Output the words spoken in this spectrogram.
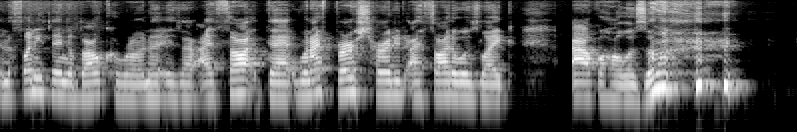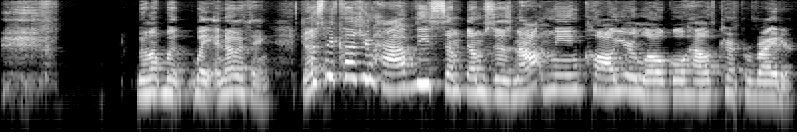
And the funny thing about corona is that I thought that when I first heard it, I thought it was like alcoholism. but, but wait, another thing. Just because you have these symptoms does not mean call your local healthcare provider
